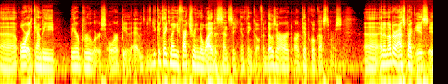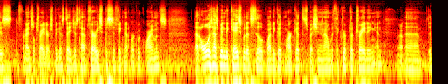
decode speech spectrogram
Uh, or it can be beer brewers or be, uh, you can take manufacturing in the widest sense that you can think of. And those are our, our typical customers. And another aspect is, is financial traders because they just have very specific network requirements that always has been the case, but it's still quite a good market, especially now with the crypto trading and Yep. um, the,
